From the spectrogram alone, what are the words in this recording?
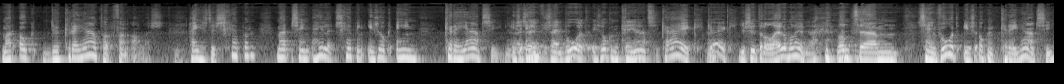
maar ook de creator van alles. Hij is de schepper, maar zijn hele schepping is ook één creatie. Ja, is zijn, zijn, woord is ook een creatie. Kijk, kijk, je zit er al helemaal in. Ja. Want um, zijn woord is ook een creatie.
